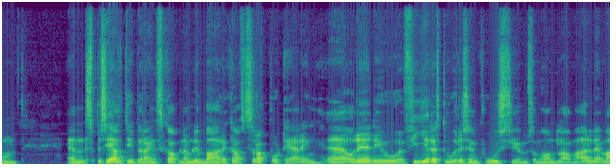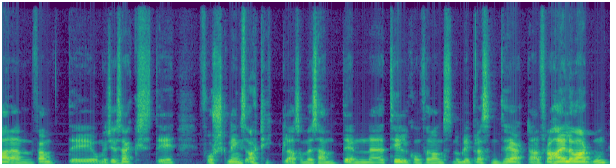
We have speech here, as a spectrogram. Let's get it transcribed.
om en spesiell type regnskap, nemlig bærekraftsrapportering. Eh, Og Det er det jo fire store symposium som handler om her. Det er mer enn 50, om ikke 60 forskningsartikler som er sendt inn eh, til konferansen og blir presentert her fra hele verden.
